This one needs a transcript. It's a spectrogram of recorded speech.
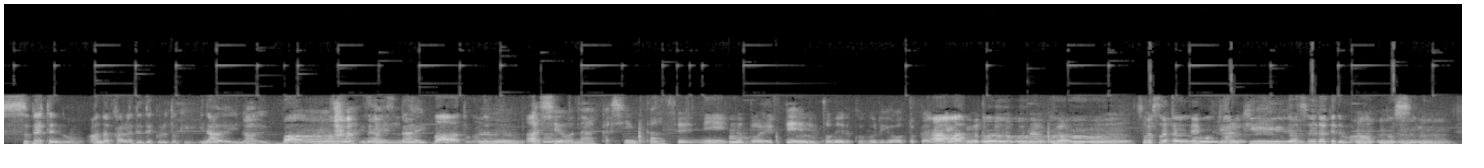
全ての穴から出てくる時いないいないうんバーうん。いないいないバーとかね、足をなんか新幹線に例えて、うん。トンネルくぐるよとかってあよく男の子なんか、そうするともうやる気がそれだけでもアップする。ん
